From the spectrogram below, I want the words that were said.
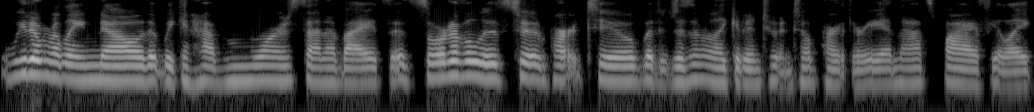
we don't really know that we can have more Cenobites. It sort of alludes to it in part two, but it doesn't really get into it until part three. And that's why I feel like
